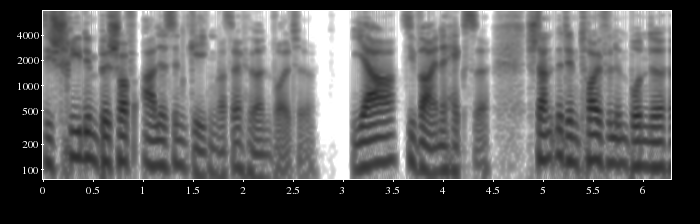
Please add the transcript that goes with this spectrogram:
Sie schrie dem Bischof alles entgegen, was er hören wollte. Ja, sie war eine Hexe, stand mit dem Teufel im Bunde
